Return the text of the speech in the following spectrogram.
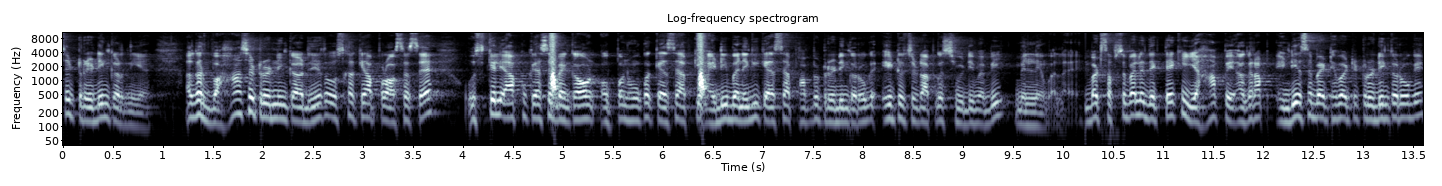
से ट्रेडिंग करनी है। अगर वहाँ से ट्रेडिंग करनी है तो उसका क्या प्रोसेस है? उसके लिए आपको कैसे बैंक अकाउंट ओपन होगा? कैसे आपकी आईडी बनेगी? कैसे आप वहाँ पे ट्रेडिंग करोगे? ए टू सेट आपको इस वीडियो में भी मिलने वाला है। बट सबसे पहले देखते हैं कि यहाँ पे अगर आप इंडिया से बैठे बैठे ट्रेडिंग करोगे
